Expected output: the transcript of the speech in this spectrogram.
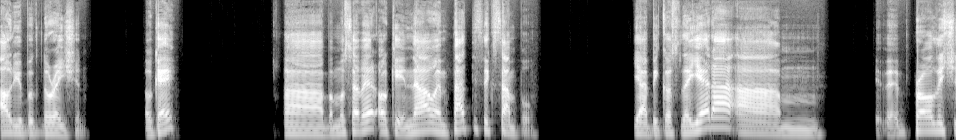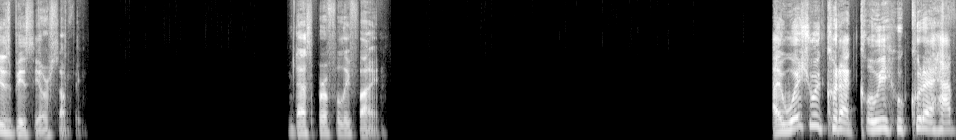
audiobook narration. Okay. Uh, vamos a ver. Okay. Now, in Patty's example. Yeah, because Nayera, um, eh, probably she's busy or something. That's perfectly fine. I wish we could have we could have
